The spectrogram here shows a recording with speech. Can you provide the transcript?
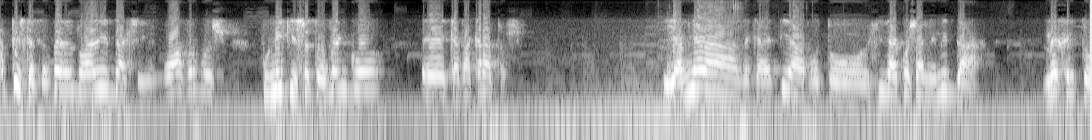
απίστευτο. Ε, Δηλαδή εντάξει, ο άνθρωπος που νίκησε το Βέγκο ε, κατά κράτος. Για μια δεκαετία από το 1990 μέχρι το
